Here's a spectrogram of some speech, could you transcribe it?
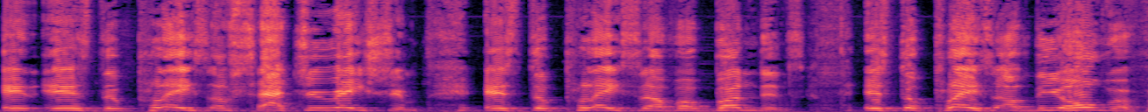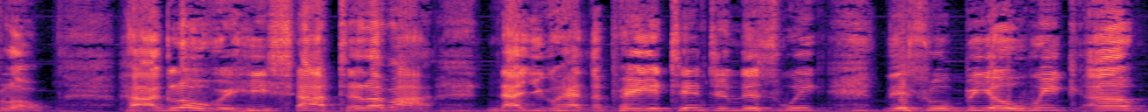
It is the place of saturation, it's the place of abundance, it's the place of the overflow. High glory. He shot to the Now, you're going to have to pay attention this week. This will be a week of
